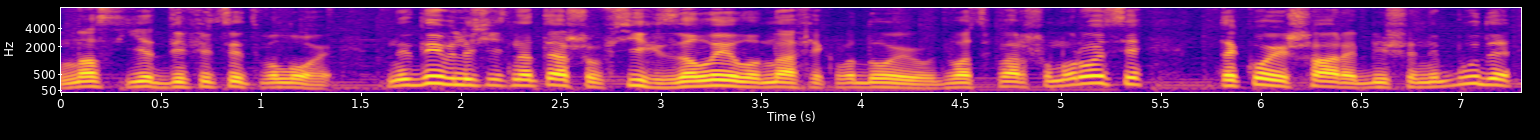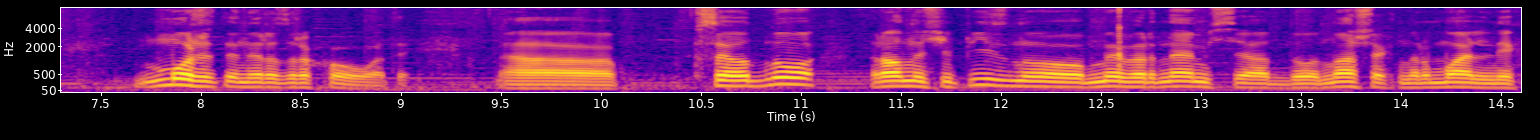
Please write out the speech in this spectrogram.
у нас є дефіцит вологи. Не дивлячись на те, що всіх залило нафіг водою у 2021 році, такої шари більше не буде, можете не розраховувати. Все одно, рано чи пізно, ми вернемося до наших нормальних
